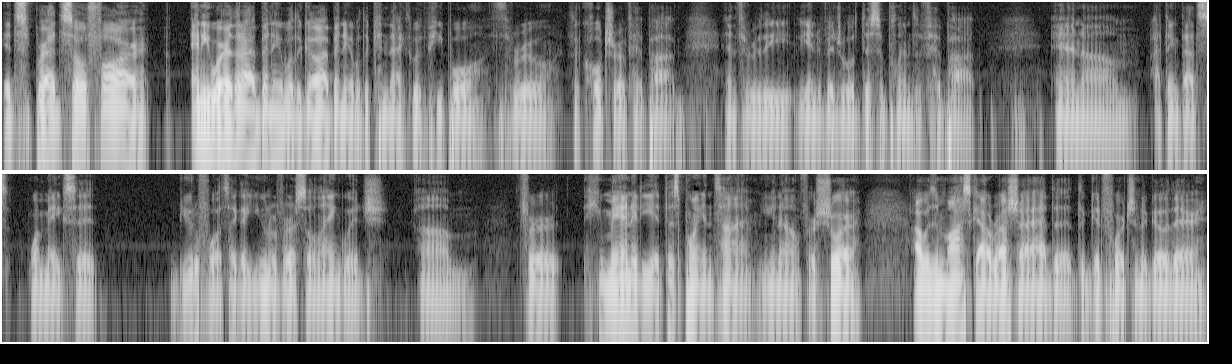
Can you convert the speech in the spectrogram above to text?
It's spread so far. Anywhere that I've been able to go, I've been able to connect with people through the culture of hip hop and through the the individual disciplines of hip hop, and um, I think that's what makes it beautiful. It's like a universal language um, for humanity at this point in time. You know, for sure. I was in Moscow, Russia. I had the the good fortune to go there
